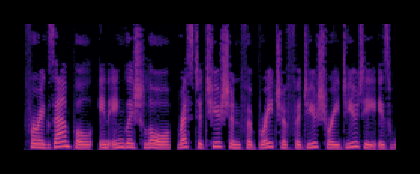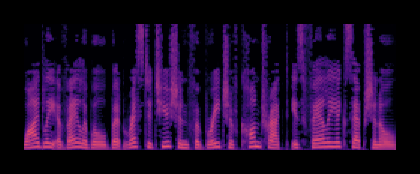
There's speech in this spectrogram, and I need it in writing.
For example, in English law, restitution for breach of fiduciary duty is widely available but restitution for breach of contract is fairly exceptional.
